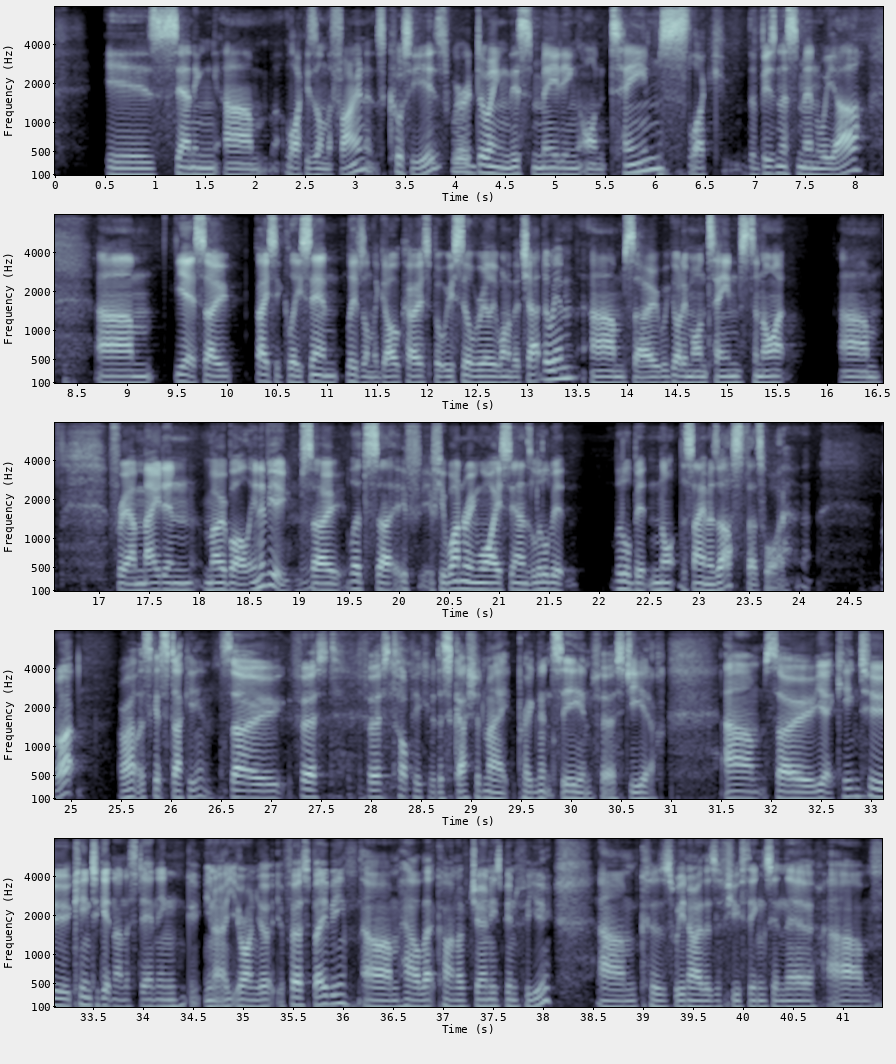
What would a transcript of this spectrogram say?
is sounding um, like he's on the phone. It's course he is. We're doing this meeting on Teams, like the businessmen we are. Um, yeah, so basically, Sam lives on the Gold Coast, but we still really wanted to chat to him. Um, so we got him on Teams tonight um, for our maiden mobile interview. So let's, uh, if, if you're wondering why he sounds a little bit, little bit not the same as us, that's why. Right? All right, let's get stuck in. So first, first topic of discussion, mate: pregnancy and first year. Um, so yeah, keen to keen to get an understanding. You know, you're on your, your first baby. Um, how that kind of journey's been for you, because we know there's a few things in there, um,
